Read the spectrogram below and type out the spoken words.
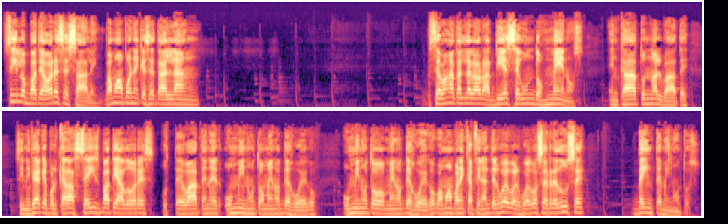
Sí, los bateadores se salen. Vamos a poner que se tardan se van a tardar ahora 10 segundos menos en cada turno al bate. Significa que por cada seis bateadores usted va a tener un minuto menos de juego. Un minuto menos de juego. Vamos a poner que al final del juego el juego se reduce 20 minutos.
